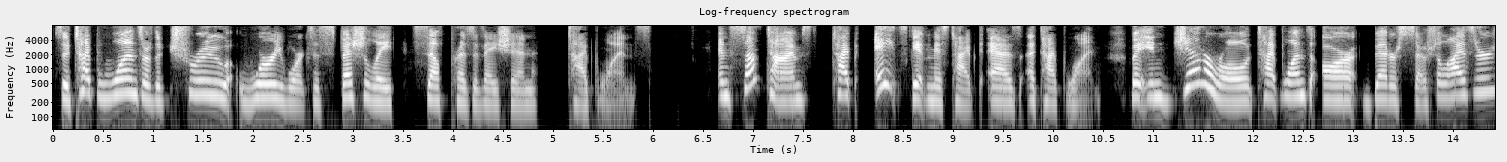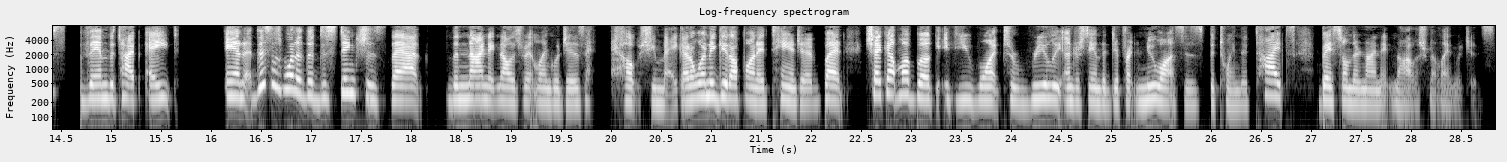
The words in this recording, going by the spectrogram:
So, type ones are the true worry warts, especially self preservation type ones. And sometimes type 8s get mistyped as a type 1. But in general, type 1s are better socializers than the type 8. And this is one of the distinctions that the nine acknowledgement languages helps you make. I don't want to get off on a tangent, but check out my book if you want to really understand the different nuances between the types based on their nine acknowledgement languages.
